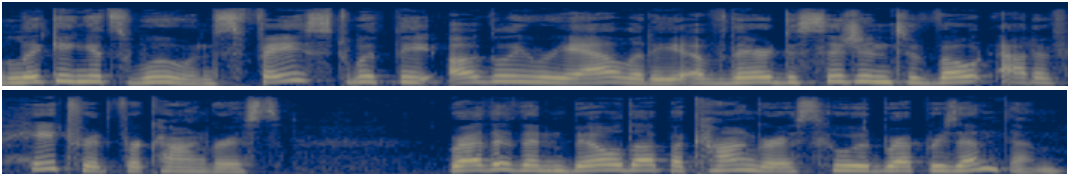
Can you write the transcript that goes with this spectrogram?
licking its wounds, faced with the ugly reality of their decision to vote out of hatred for Congress rather than build up a Congress who would represent them.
